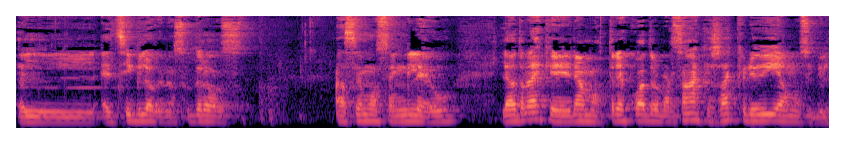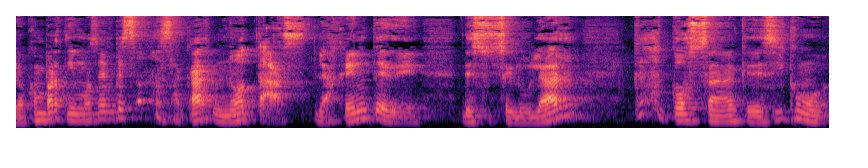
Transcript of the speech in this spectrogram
el- ciclo que nosotros hacemos en Gleu, la otra vez que éramos tres, cuatro personas que ya escribíamos y que los compartimos, empezaron a sacar notas la gente de, de su celular, cada cosa que decís como,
